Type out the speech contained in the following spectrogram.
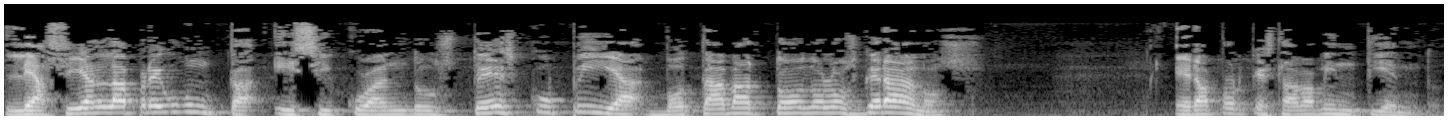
Le hacían la pregunta y si cuando usted escupía botaba todos los granos, era porque estaba mintiendo.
